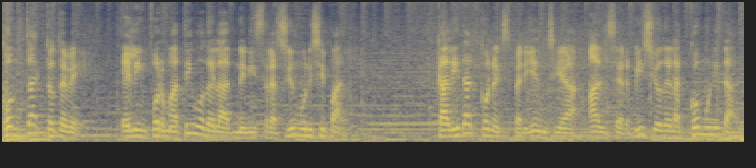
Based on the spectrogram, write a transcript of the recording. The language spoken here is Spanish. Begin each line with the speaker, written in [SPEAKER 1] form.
[SPEAKER 1] Contacto TV, el informativo de la Administración Municipal. Calidad con experiencia al servicio de la comunidad.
